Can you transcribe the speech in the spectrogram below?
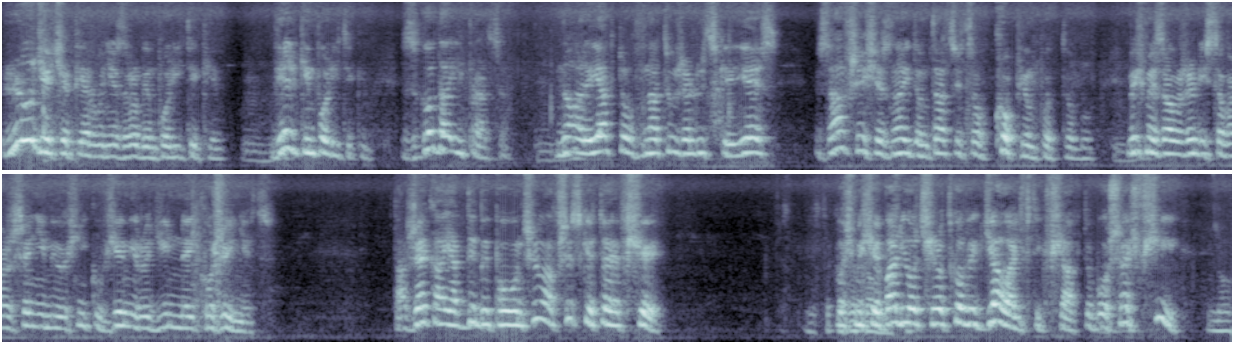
Ludzie cię pierwu nie zrobią politykiem. Wielkim politykiem. Zgoda i praca. No ale jak to w naturze ludzkiej jest, zawsze się znajdą tacy, co kopią pod tobą. Myśmy założyli Stowarzyszenie Miłośników Ziemi Rodzinnej Korzyniec. Ta rzeka jak gdyby połączyła wszystkie te wsie. Bośmy się bali od środkowych działań w tych wsiach. To było sześć wsi. No,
